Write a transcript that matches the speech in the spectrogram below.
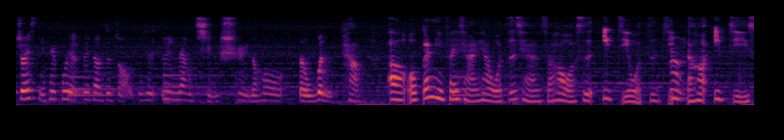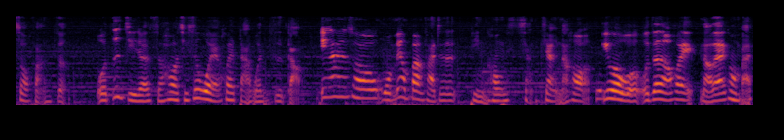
，Joyce，你会不会有遇到这种就是酝酿情绪然后的问题？好，呃，我跟你分享一下，我之前的时候，我是一集我自己，嗯然后一集受访者。我自己的时候，其实我也会打文字稿，应该是说我没有办法就是凭空想象，然后因为我我真的会脑袋空白，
